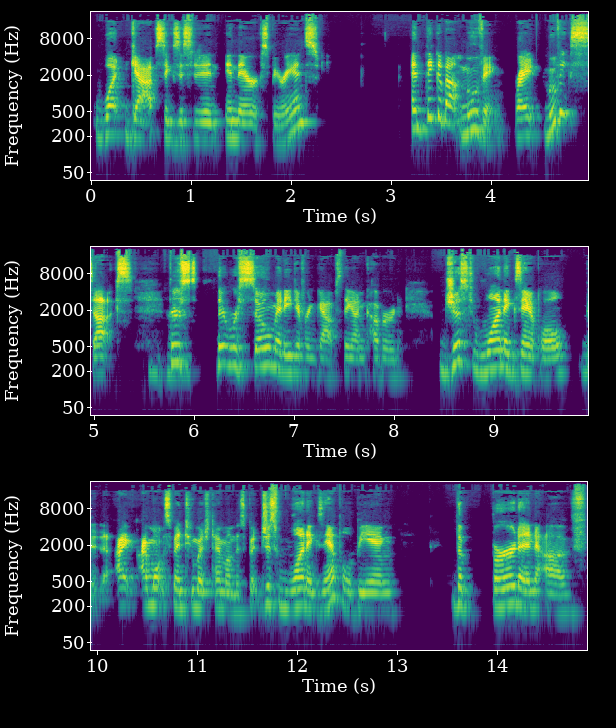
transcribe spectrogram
what gaps existed in, in their experience. And think about moving, right? Moving sucks. Mm-hmm. There's there were so many different gaps they uncovered. Just one example, I, I won't spend too much time on this, but just one example being the burden of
